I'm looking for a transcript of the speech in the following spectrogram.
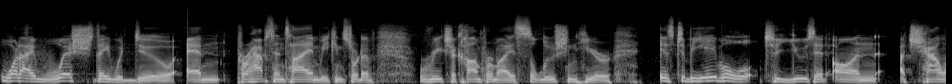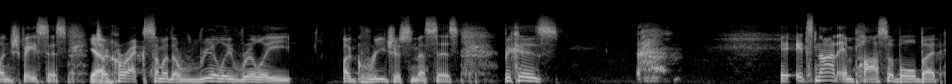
what I wish they would do, and perhaps in time we can sort of reach a compromise solution here, is to be able to use it on a challenge basis Yeah. to correct some of the really, really egregious misses. Because it's not impossible, but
